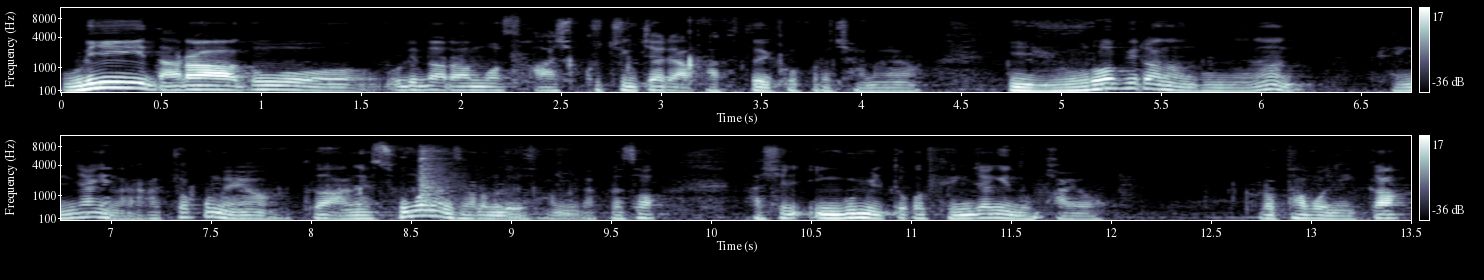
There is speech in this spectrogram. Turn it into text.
우리나라도 우리나라 뭐 49층짜리 아파트도 있고 그렇잖아요. 이 유럽이라는 동네는 굉장히 나라가 조그매요. 그 안에 수많은 사람들이 삽니다. 그래서 사실 인구 밀도가 굉장히 높아요. 그렇다 보니까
